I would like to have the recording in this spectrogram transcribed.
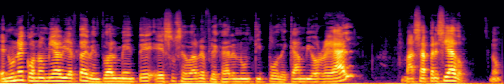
en una economía abierta eventualmente eso se va a reflejar en un tipo de cambio real más apreciado, ¿no?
